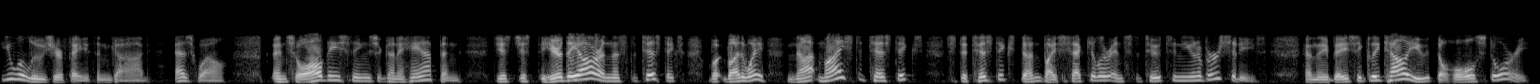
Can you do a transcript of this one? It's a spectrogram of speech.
you will lose your faith in God as well. And so all these things are going to happen. Just just here they are in the statistics. But by the way, not my statistics, statistics done by secular institutes and universities. And they basically tell you the whole story.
